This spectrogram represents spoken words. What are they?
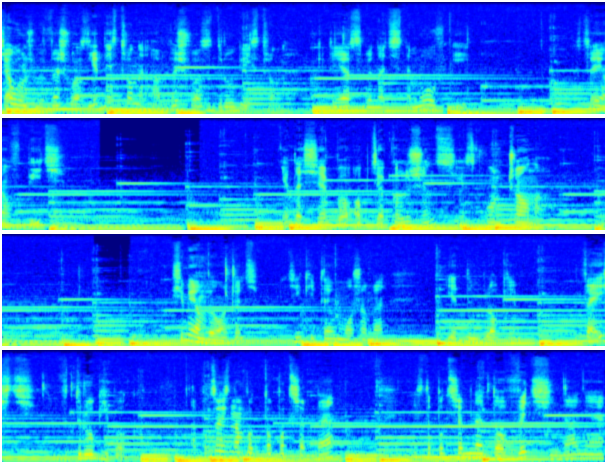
Chciałbym, żeby weszła z jednej strony, a wyszła z drugiej strony. Kiedy ja sobie nacisnę Move i chcę ją wbić, nie da się, bo opcja Collisions jest włączona. Musimy ją wyłączyć. Dzięki temu możemy jednym blokiem wejść w drugi bok. A po co jest nam to potrzebne? Jest to potrzebne do wycinania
